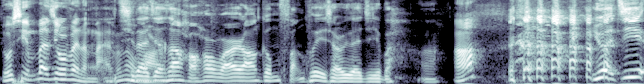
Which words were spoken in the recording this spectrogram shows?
游戏为就是为了买，期待剑三好好玩，然后给我们反馈一下月姬吧。啊，啊！月姬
